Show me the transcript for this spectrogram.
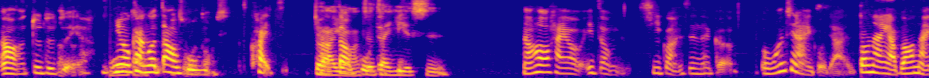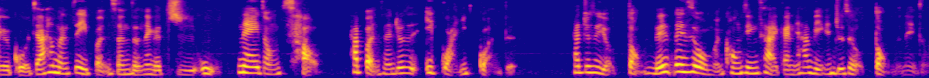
哦，对对对呀，你有看过稻谷东西筷子？对啊，稻谷在夜市。然后还有一种吸管是那个，我忘记哪个国家，东南亚不知道哪个国家，他们自己本身的那个植物那一种草，它本身就是一管一管的。它就是有洞，类类似我们空心菜概念，它里面就是有洞的那种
